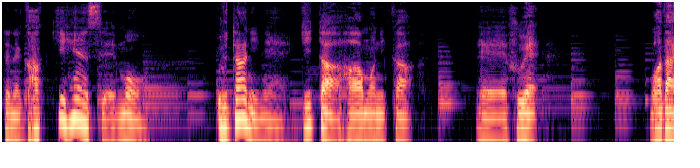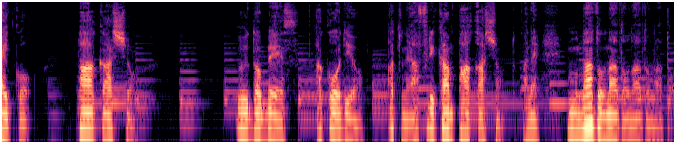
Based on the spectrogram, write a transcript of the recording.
でね、楽器編成も、歌にね、ギター、ハーモニカ、えー笛、和太鼓、パーカッション、ウードベース、アコーディオン、あとね、アフリカンパーカッションとかね、もうなどなどなどなど。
